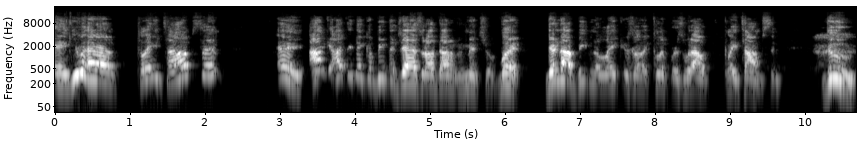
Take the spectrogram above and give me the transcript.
and you have Klay Thompson, hey, I, I think they could beat the Jazz without Donovan Mitchell, but they're not beating the Lakers or the Clippers without Klay Thompson. Dude,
